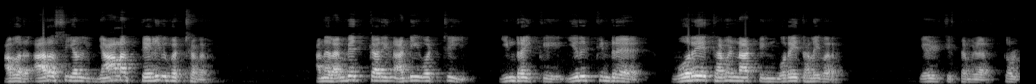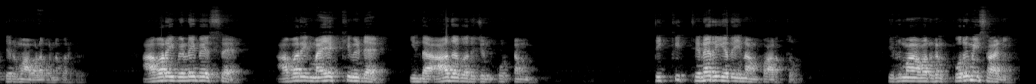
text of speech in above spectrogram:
அவர் அரசியல் ஞான தெளிவு பெற்றவர். அண்ணல் அம்பேத்கரின் அடிவற்றி இன்றைக்கு இருக்கின்ற ஒரே தமிழ்நாட்டின் ஒரே தலைவர் எழுச்சி தமிழர் தொல் திருமாவளவன் அவர்கள். அவரை விலைபேச அவரை மயக்கிவிட இந்த ஆதவர்ஜுன் கூட்டம் திக்கி திணறியதை நாம் பார்த்தோம். திருமா அவர்கள் பொறுமைசாலி.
